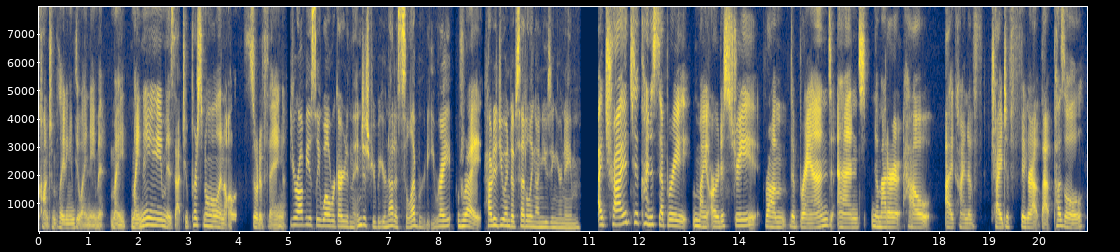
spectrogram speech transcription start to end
contemplating do i name it my my name is that too personal and all of sort of thing. You're obviously well regarded in the industry, but you're not a celebrity, right? Right. How did you end up settling on using your name? I tried to kind of separate my artistry from the brand. And no matter how I kind of tried to figure out that puzzle,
